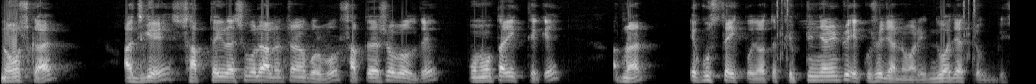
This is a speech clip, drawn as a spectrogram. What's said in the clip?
নমস্কার। আজকে সাপ্তাহিক রাশি বলে আলোচনা করব। সাপ্তাহিক রাশি বলতে পনেরো তারিখ থেকে আপনার একুশ তারিখ পর্যন্ত, অর্থাৎ ফিফটিন জানুয়ারি টু একুশে জানুয়ারি দু হাজার চব্বিশ।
